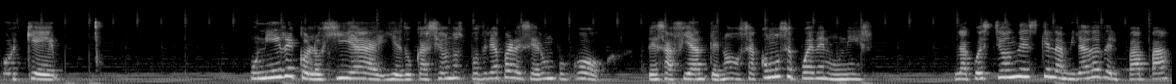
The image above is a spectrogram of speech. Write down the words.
porque unir ecología y educación nos podría parecer un poco desafiante, ¿no? O sea, ¿cómo se pueden unir? La cuestión es que la mirada del Papa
